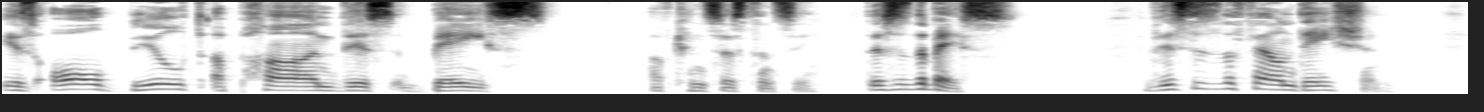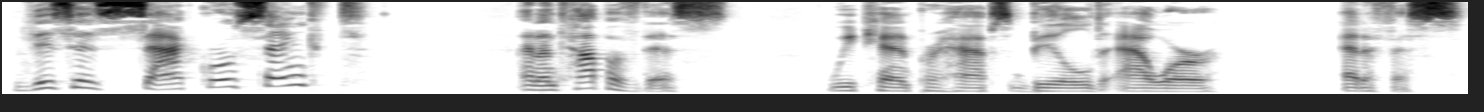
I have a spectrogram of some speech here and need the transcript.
is all built upon this base of consistency. This is the base. This is the foundation. This is sacrosanct. And on top of this, we can perhaps build our edifice.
